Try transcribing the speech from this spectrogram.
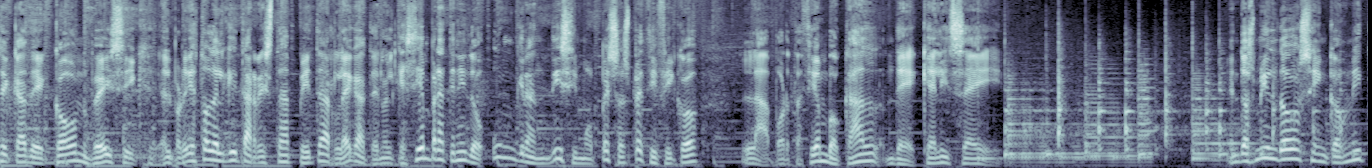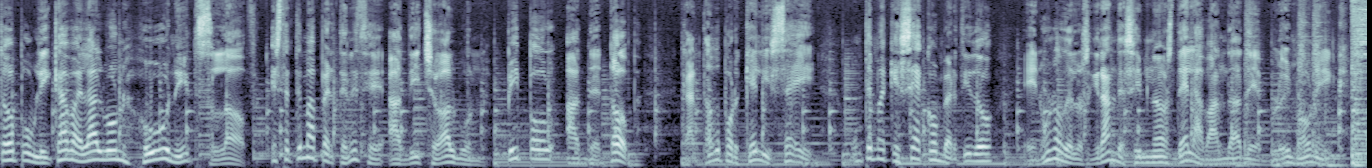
de Count Basic, el proyecto del guitarrista Peter Leggett, en el que siempre ha tenido un grandísimo peso específico la aportación vocal de Kelly Say. En 2002, Incognito publicaba el álbum Who Needs Love. Este tema pertenece a dicho álbum, People at the Top, cantado por Kelly Say, un tema que se ha convertido en uno de los grandes himnos de la banda de Blue Monique.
